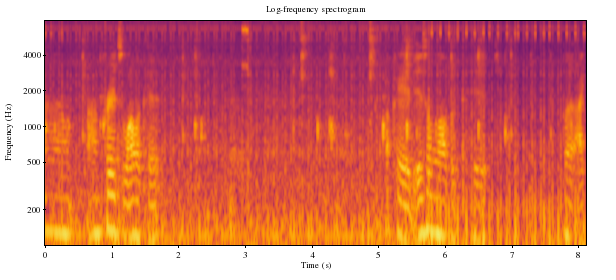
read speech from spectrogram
Um, I'm afraid it's a lava pit. Okay, it is a lava pit, but I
